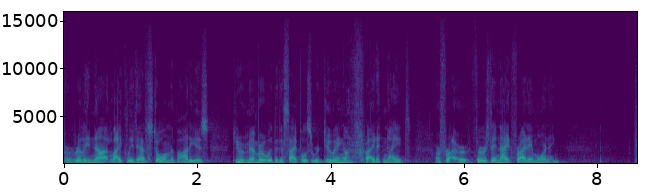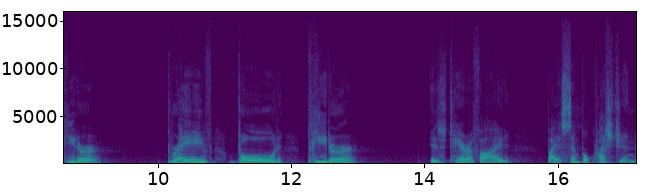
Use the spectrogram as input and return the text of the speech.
are really not likely to have stolen the body is do you remember what the disciples were doing on Friday night or, fr- or Thursday night, Friday morning? Peter, brave, bold Peter, is terrified by a simple question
